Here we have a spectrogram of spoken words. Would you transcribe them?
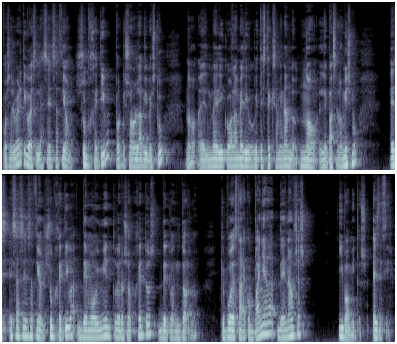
Pues el vértigo es la sensación subjetiva, porque solo la vives tú, ¿no? El médico o la médico que te esté examinando no le pasa lo mismo. Es esa sensación subjetiva de movimiento de los objetos de tu entorno, que puede estar acompañada de náuseas y vómitos. Es decir,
